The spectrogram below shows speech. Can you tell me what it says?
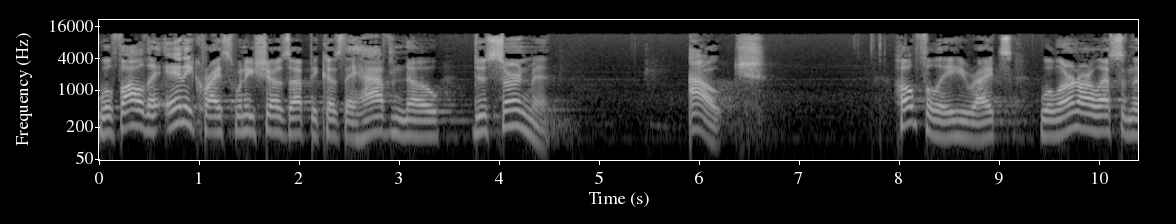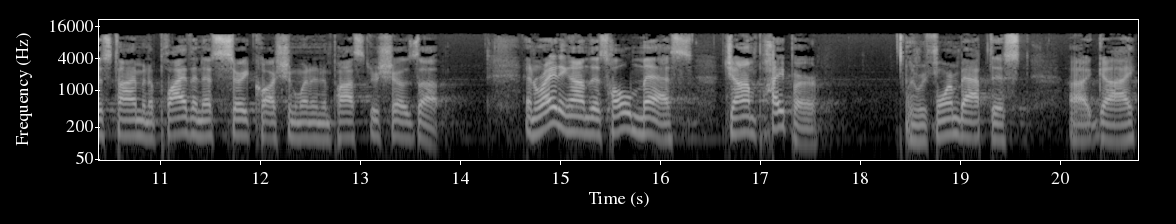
will follow the Antichrist when he shows up because they have no discernment. Ouch. Hopefully, he writes, we'll learn our lesson this time and apply the necessary caution when an impostor shows up. And writing on this whole mess, John Piper, the Reformed Baptist uh, guy,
